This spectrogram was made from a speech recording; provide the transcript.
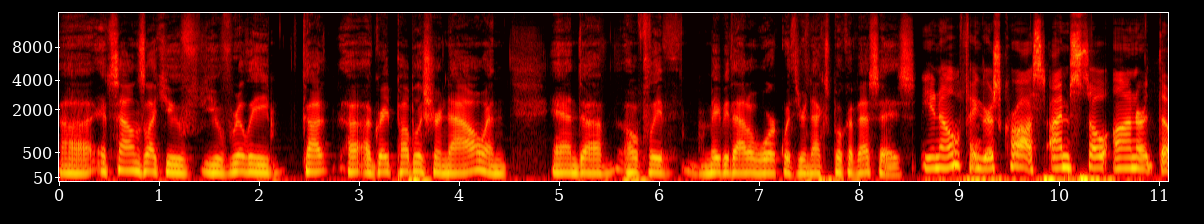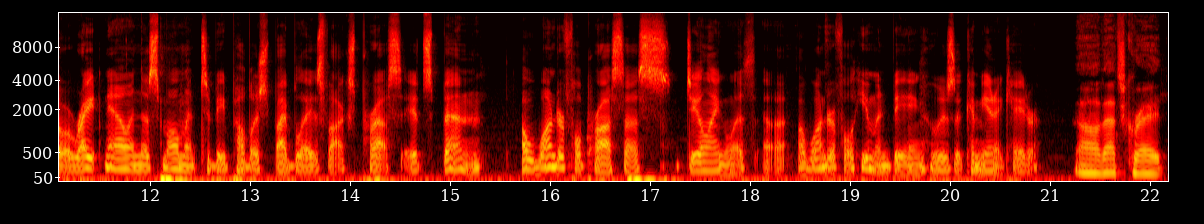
uh, it sounds like you've you've really got a, a great publisher now, and and uh, hopefully maybe that'll work with your next book of essays. You know, fingers crossed. I'm so honored, though, right now in this moment, to be published by Blaze BlazeVox Press. It's been a wonderful process dealing with a, a wonderful human being who is a communicator. Oh, that's great.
